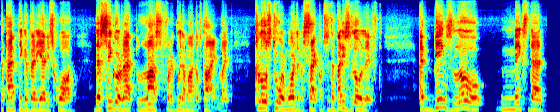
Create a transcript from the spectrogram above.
attempting a very heavy squat, the single rep lasts for a good amount of time, like close to or more than a second. So it's a very slow lift. And being slow makes that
